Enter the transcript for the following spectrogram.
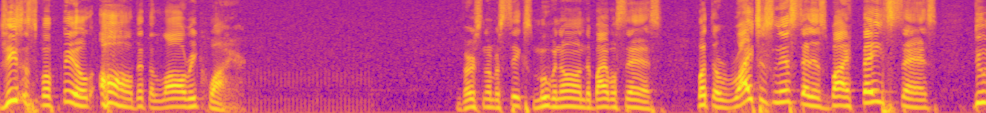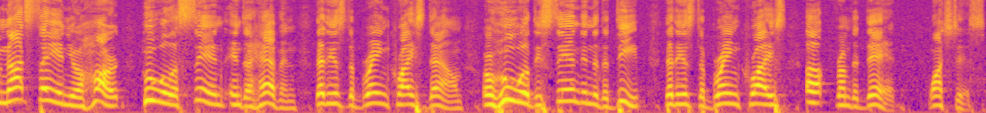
Jesus fulfilled all that the law required. Verse number six, moving on, the Bible says, But the righteousness that is by faith says, Do not say in your heart, who will ascend into heaven, that is to bring Christ down, or who will descend into the deep, that is to bring Christ up from the dead. Watch this.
